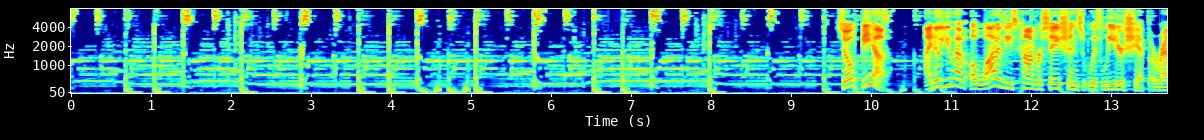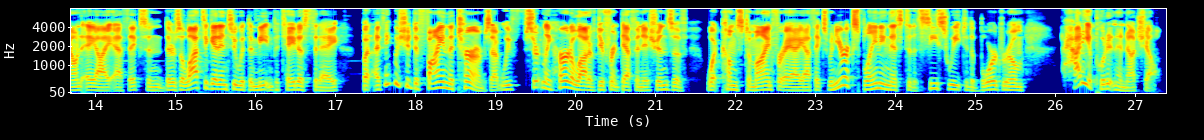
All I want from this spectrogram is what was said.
So, Beena, I know you have a lot of these conversations with leadership around AI ethics, and there's a lot to get into with the meat and potatoes today but I think we should define the terms. Uh, we've certainly heard a lot of different definitions of what comes to mind for AI ethics. When you're explaining this to the C suite, to the boardroom, how do you put it in a nutshell?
